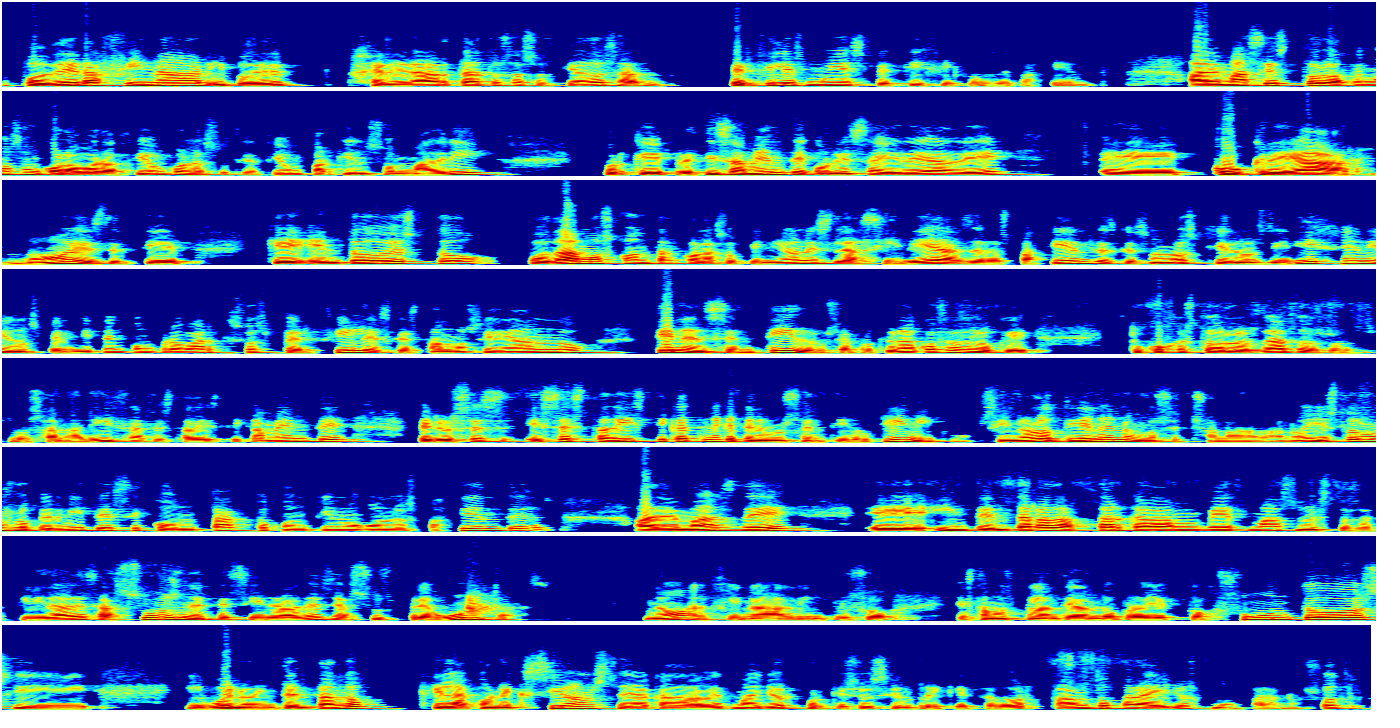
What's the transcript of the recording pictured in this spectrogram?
poder afinar y poder generar datos asociados a perfiles muy específicos de pacientes. Además, esto lo hacemos en colaboración con la Asociación Parkinson Madrid, porque precisamente con esa idea de eh, co-crear, ¿no? es decir, que en todo esto podamos contar con las opiniones, las ideas de los pacientes, que son los que nos dirigen y nos permiten comprobar que esos perfiles que estamos ideando tienen sentido. O sea, porque una cosa es lo que tú coges todos los datos, los, analizas estadísticamente, pero esa estadística tiene que tener un sentido clínico. Si no lo tiene, no hemos hecho nada. Y esto nos lo permite ese contacto continuo con los pacientes, además de eh, intentar adaptar cada vez más nuestras actividades a sus necesidades y a sus preguntas. ¿no? Al final, incluso estamos planteando proyectos juntos y, y bueno, intentando que la conexión sea cada vez mayor porque eso es enriquecedor tanto para ellos como para nosotros.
